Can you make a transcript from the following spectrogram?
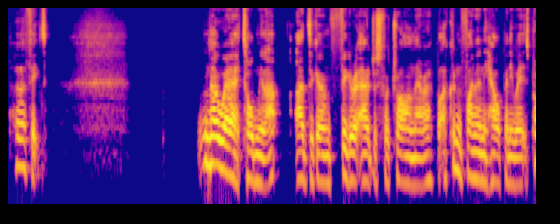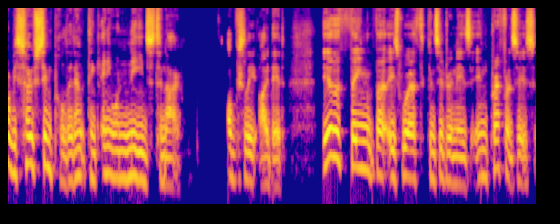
perfect. Nowhere told me that. I had to go and figure it out just for trial and error, but I couldn't find any help anyway. It's probably so simple they don't think anyone needs to know. Obviously, I did. The other thing that is worth considering is in preferences,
